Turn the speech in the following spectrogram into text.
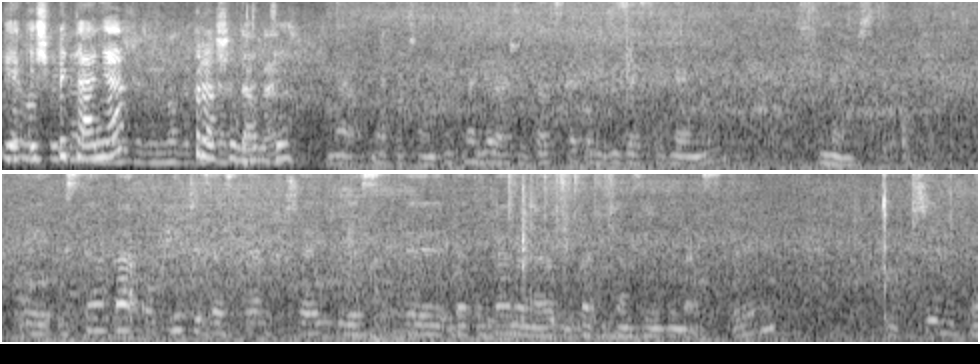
jakieś pytania? jeżeli mogę Proszę bardzo. Na, na początek. Nabiela Żydowska, Telewizja Stawiani, Świnoujście. Y, Ustawa o pieczy zastępczej jest y, datowana na rok 2011, czyli po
